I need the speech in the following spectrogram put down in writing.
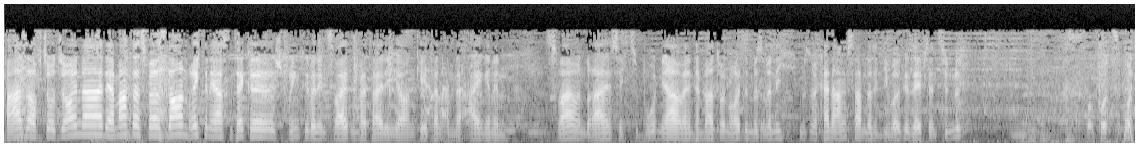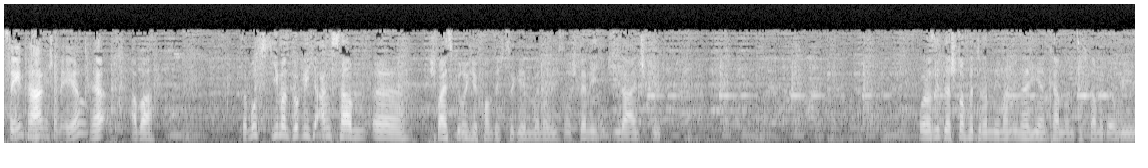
Phase auf Joe Joyner, der macht das First Down, bricht den ersten Tackle, springt über den zweiten Verteidiger und geht dann an der eigenen 32 zu Boden. Ja, bei den Temperaturen heute müssen wir nicht, müssen wir keine Angst haben, dass sich die Wolke selbst entzündet. Vor, vor, vor zehn Tagen schon eher? Ja, aber da muss jemand wirklich Angst haben, äh, Schweißgerüche von sich zu geben, wenn er sich so ständig wieder einspült. Oder sind da Stoffe drin, die man inhalieren kann und sich damit irgendwie...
